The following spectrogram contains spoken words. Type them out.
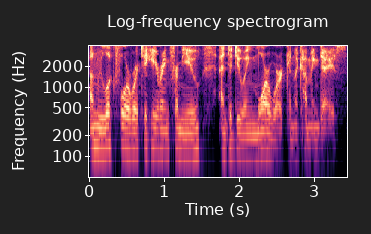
and we look forward to hearing from you and to doing more work in the coming days.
